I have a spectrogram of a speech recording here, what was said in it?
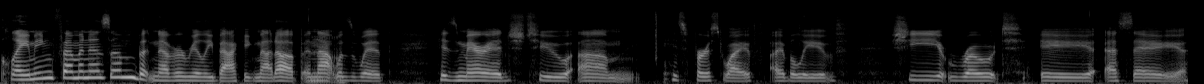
claiming feminism but never really backing that up. And that was with his marriage to um, his first wife, I believe. She wrote a essay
